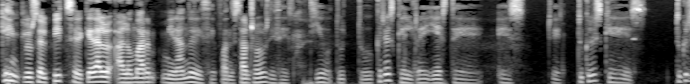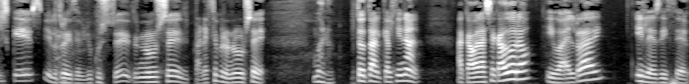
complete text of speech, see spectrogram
Que incluso el Pete se queda al- Omar mirando y dice, cuando están solos, dice, tío, ¿tú, tú crees que el rey este es... eh, ¿Tú crees que es? ¿Tú crees que es? Y el otro dice, yo qué sé, no lo sé, parece, pero no lo sé. Bueno, total, que al final acaba la secadora y va el Ray y les dice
